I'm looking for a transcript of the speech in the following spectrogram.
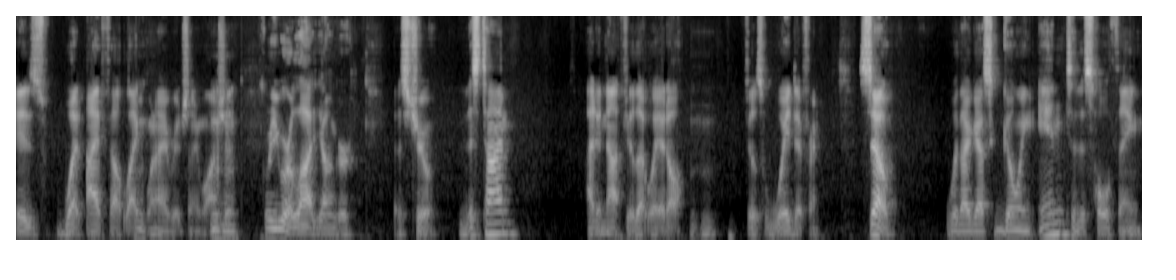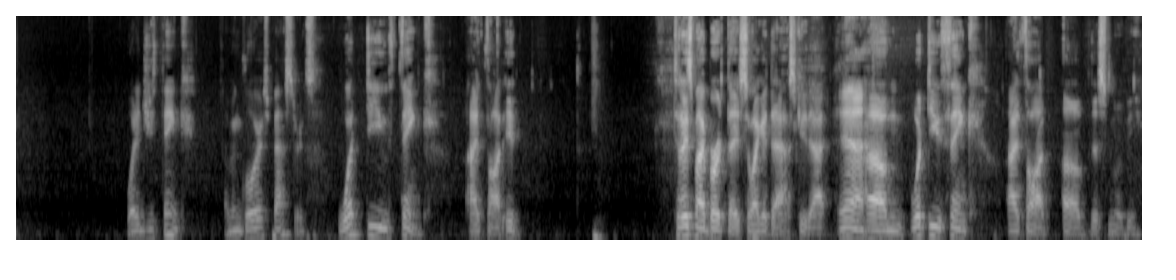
Is what I felt like Mhm. when I originally watched Mhm. it. Well, you were a lot younger. That's true. This time, I did not feel that way at all. Mhm. Feels way different. So, with I guess going into this whole thing, what did you think of Inglourious Basterds? What do you think? I thought it. Today's my birthday, so I get to ask you that. Yeah. Um, what do you think I thought of this movie?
